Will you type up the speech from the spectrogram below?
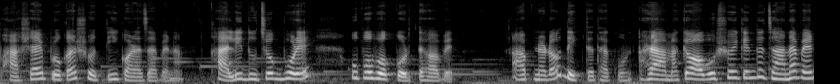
ভাষায় প্রকাশ সত্যিই করা যাবে না। খালি দু চোখ ভরে উপভোগ করতে হবে। আপনারাও দেখতে থাকুন। আর আমাকে অবশ্যই কিন্তু জানাবেন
